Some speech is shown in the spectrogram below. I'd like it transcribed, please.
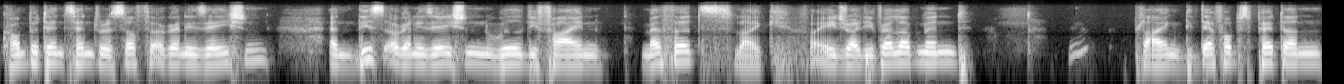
competent central software organization. And this organization will define methods like for agile development, applying the DevOps pattern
